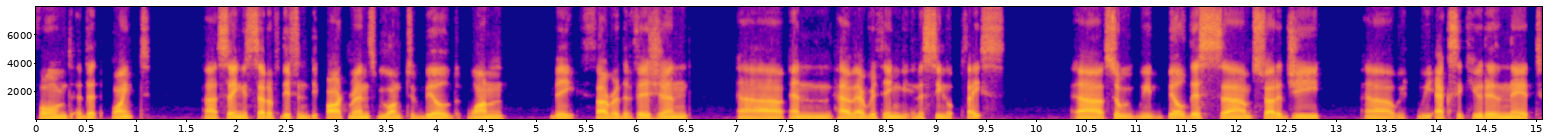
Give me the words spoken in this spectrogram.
formed at that point, uh, saying instead of different departments, we want to build one big cyber division uh, and have everything in a single place. Uh, so we built this um, strategy. Uh, we, we, executed in it.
